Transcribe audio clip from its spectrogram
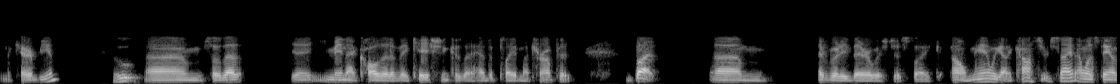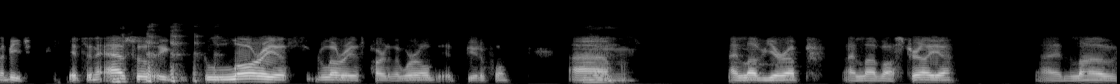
in the Caribbean. Ooh, Um, so that yeah, you may not call that a vacation because I had to play my trumpet, but um, everybody there was just like, "Oh man, we got a concert tonight. I want to stay on the beach." It's an absolutely glorious, glorious part of the world. It's beautiful. Um, I love Europe. I love Australia. I love.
